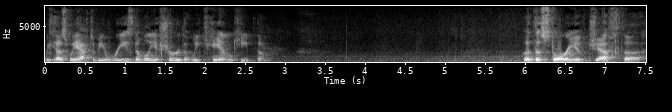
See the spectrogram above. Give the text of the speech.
Because we have to be reasonably assured that we can keep them. Let the story of Jephthah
